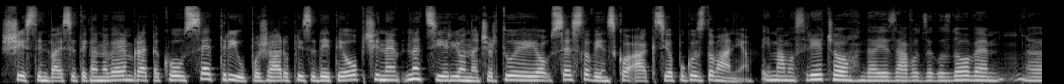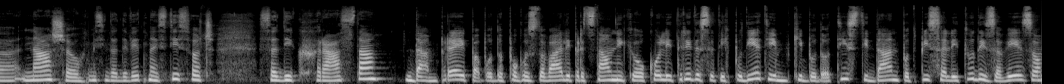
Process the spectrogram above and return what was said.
26. novembra tako vse tri v požaru prizadete občine na Cirijo načrtujejo vse slovensko akcijo pogozdovanja. Imamo srečo, da je Zavod za gozdove uh, našel, mislim, da 19 tisoč sadik hrasta, Dan prej pa bodo pogozdovali predstavniki okoli 30 podjetij, ki bodo tisti dan podpisali tudi zavezo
